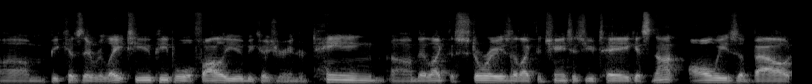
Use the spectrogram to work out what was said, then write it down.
um, because they relate to you. People will follow you because you're entertaining. Um, they like the stories. They like the chances you take. It's not always about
